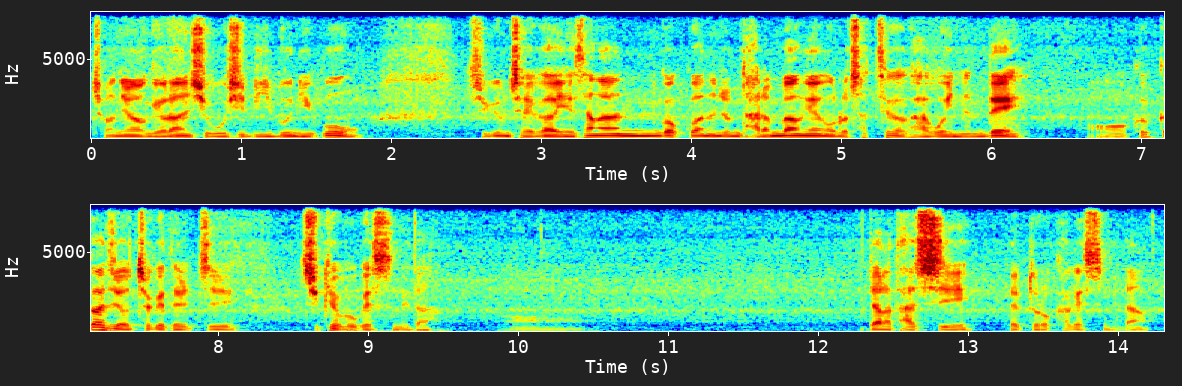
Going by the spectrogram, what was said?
저녁 11시 52분이고 지금 제가 예상한 것과는 좀 다른 방향으로 차트가 가고 있는데 어, 끝까지 어떻게 될지 지켜보겠습니다. 어, 이따가 다시 뵙도록 하겠습니다.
